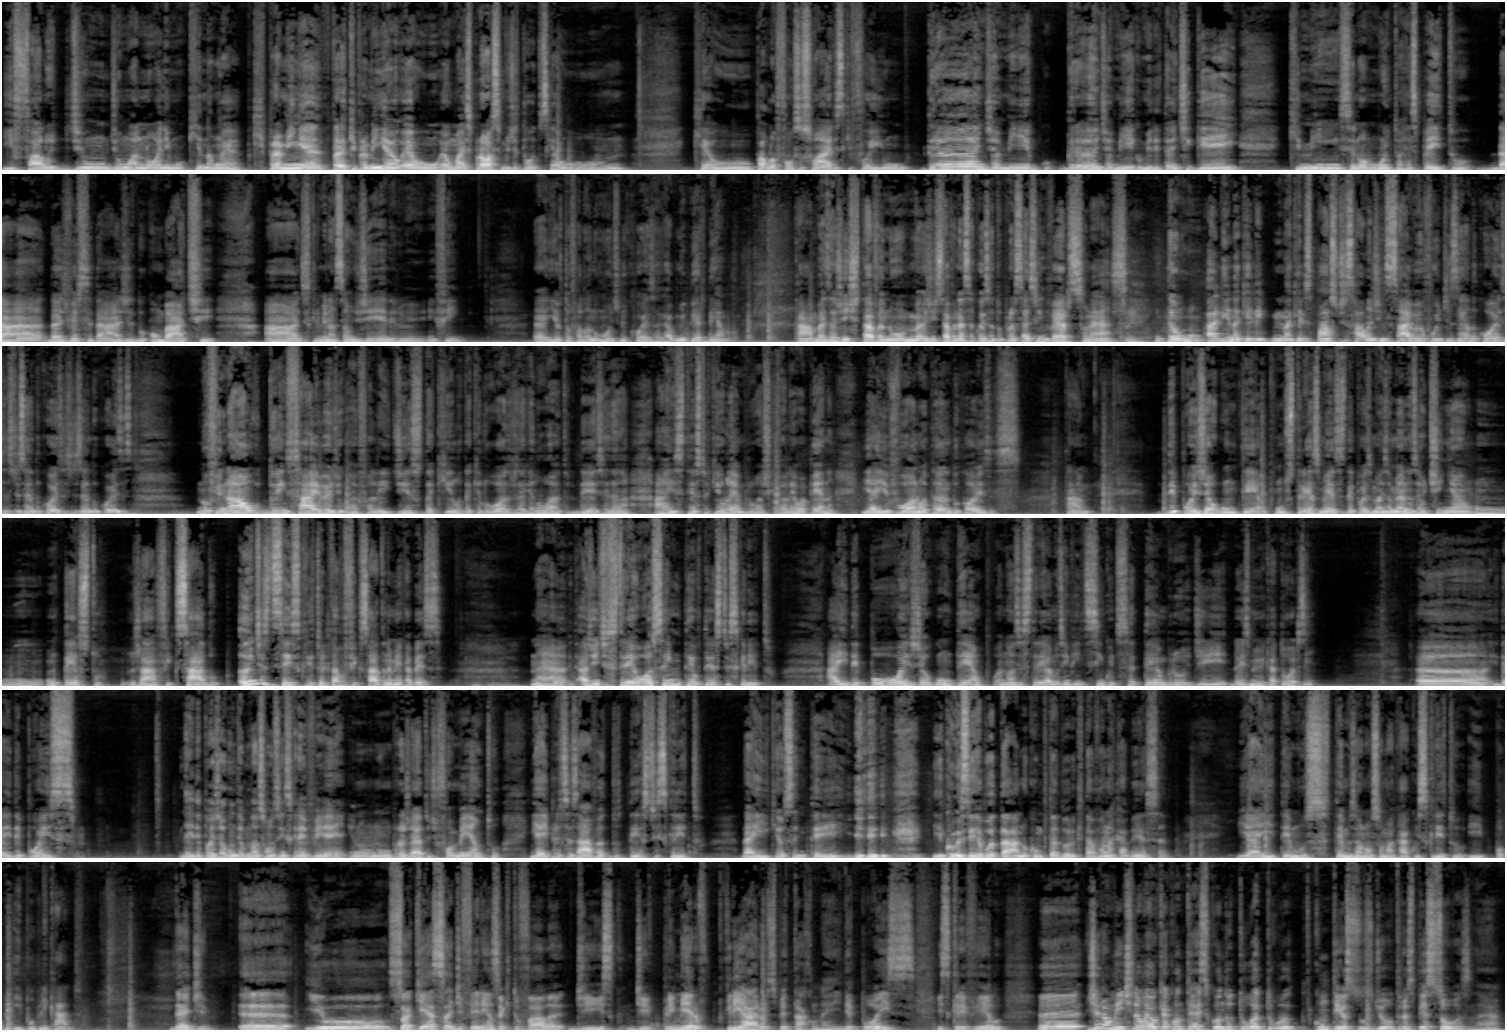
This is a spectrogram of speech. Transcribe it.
e falo de um, de um anônimo que não é, que para mim é, que para mim é, é, o, é o mais próximo de todos, que é o que é o Paulo Afonso Soares, que foi um grande amigo, grande amigo, militante gay, que me ensinou muito a respeito da, da diversidade, do combate à discriminação de gênero, enfim. É, e eu estou falando um monte de coisa, acabo me perdendo tá? Mas a gente estava no, a gente estava nessa coisa do processo inverso, né? Sim. Então ali naquele, naquele espaço de sala de ensaio eu vou dizendo coisas, dizendo coisas, dizendo coisas. No final do ensaio eu digo, ah, eu falei disso, daquilo, daquilo outro, daquilo outro. Desse, ah, esse texto aqui eu lembro, acho que valeu a pena. E aí vou anotando coisas, tá? Depois de algum tempo, uns três meses depois, mais ou menos, eu tinha um, um, um texto já fixado. Antes de ser escrito, ele estava fixado na minha cabeça. Uhum. Né? A gente estreou sem ter o texto escrito. Aí, depois de algum tempo, nós estreamos em 25 de setembro de 2014. Uh, ah, e daí depois Daí, depois de algum tempo, nós fomos inscrever num, projeto de fomento e aí precisava do texto escrito. Daí que eu sentei e, e comecei a botar no computador o que estava na cabeça. E aí temos, temos Eu Não Sou Macaco escrito e, e publicado. Ded, é, e o, só que essa diferença que tu fala de, de primeiro criar o espetáculo né, e depois escrevê-lo, é, geralmente não é o que acontece quando tu atua com textos de outras pessoas, né?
